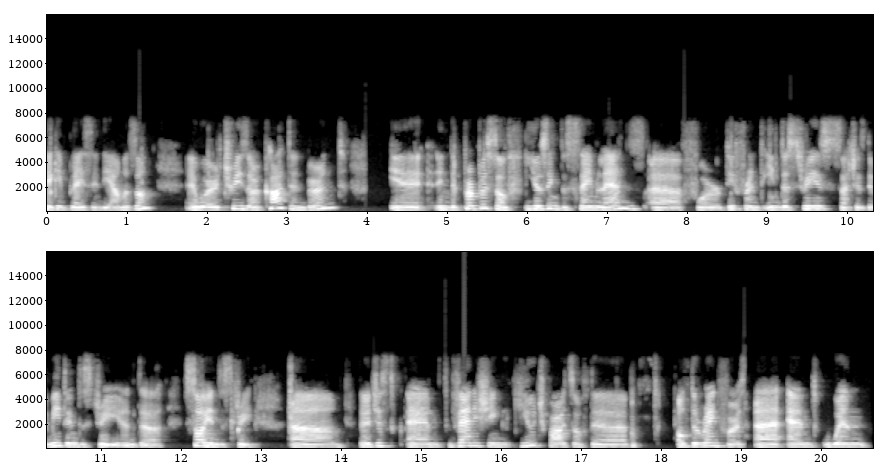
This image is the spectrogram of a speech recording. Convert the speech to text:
taking place in the Amazon, uh, where trees are cut and burned uh, in the purpose of using the same lands uh, for different industries such as the meat industry and the soy industry. Um, they're just um, vanishing huge parts of the of the rainforest. Uh, and when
